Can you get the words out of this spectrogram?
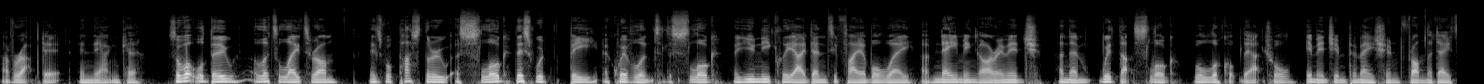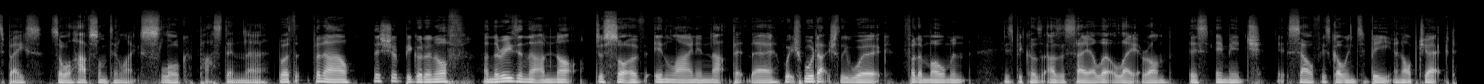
I've wrapped it in the anchor. So what we'll do a little later on is we'll pass through a slug. This would be equivalent to the slug, a uniquely identifiable way of naming our image. And then with that slug, we'll look up the actual image information from the database. So we'll have something like slug passed in there. But for now, this should be good enough. And the reason that I'm not just sort of inlining that bit there, which would actually work for the moment, is because, as I say a little later on, this image itself is going to be an object,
